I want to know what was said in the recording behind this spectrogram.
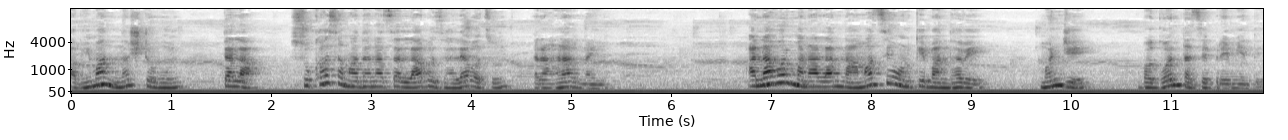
अभिमान नष्ट होऊन त्याला सुखासमाधानाचा लाभ झाल्या वाचून राहणार नाही. अनावर मनाला नामाचे ओणके बांधावे म्हणजे भगवंताचे प्रेम येते.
